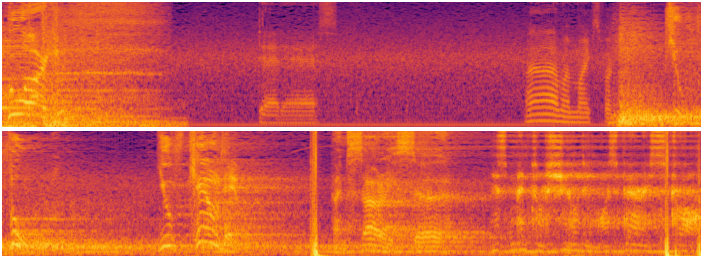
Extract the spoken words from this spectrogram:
Who are you? Dead ass. Ah, my mic's fucking. You fool! You've killed him! I'm sorry, sir. His mental shielding was very strong.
